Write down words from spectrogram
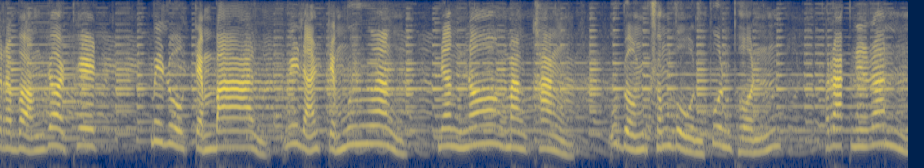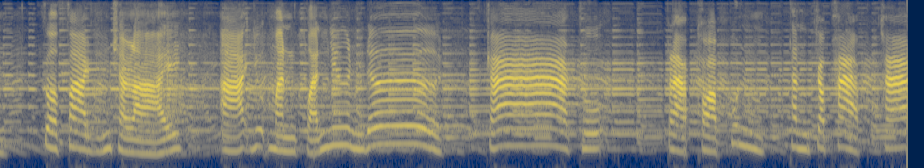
กระบองยอดเพชรไม่ลูกเต็มบ้าน ไม่หลานเต็มเมือง เนื่องน้องมั่งคั่ง อุดมสมบูรณ์พุ่นผล รักนิรันตัวฟ้าหญิงฉลาย อายุมันขวัญยืนเด้อสาธุกราบขอบคุณท่านเจ้าภาพค่ะ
